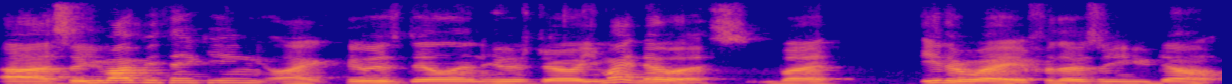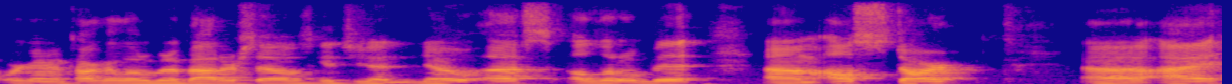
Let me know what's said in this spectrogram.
Uh, so you might be thinking like, who is Dylan? Who is Joey? You might know us, but either way, for those of you who don't, we're gonna talk a little bit about ourselves, get you to know us a little bit. Um, I'll start. Uh, I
